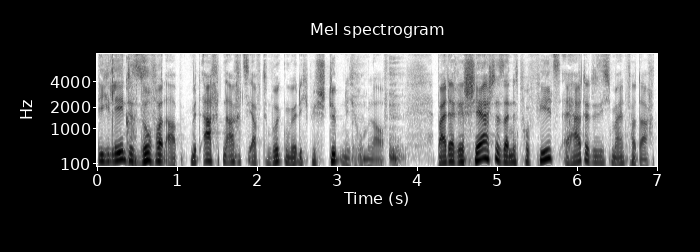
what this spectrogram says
Ich lehnte sofort ab. Mit 88 auf dem Rücken würde ich bestimmt nicht rumlaufen. Bei der Recherche seines Profils erhärtete sich mein Verdacht.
